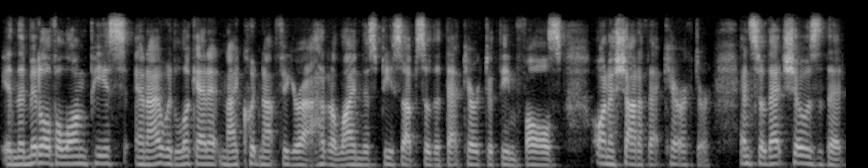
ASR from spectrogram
in the middle of a long piece, and I would look at it and I could not figure out how to line this piece up so that that character theme falls on a shot of that character. And so that shows that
